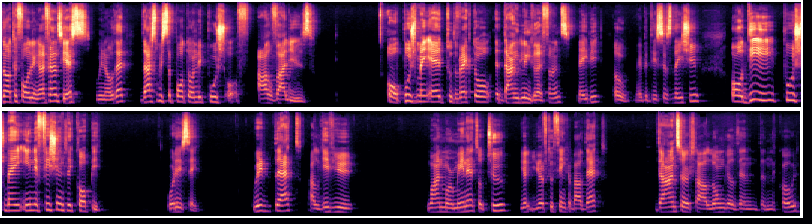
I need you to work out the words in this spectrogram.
not a forwarding reference. Yes, we know that. Thus, we support only push of R values. Or push may add to the vector a dangling reference, maybe. Oh, maybe this is the issue. Or D, push may inefficiently copy. What do you say? Read that. I'll give you one more minute or two. You have to think about that. The answers are longer than, than the code.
